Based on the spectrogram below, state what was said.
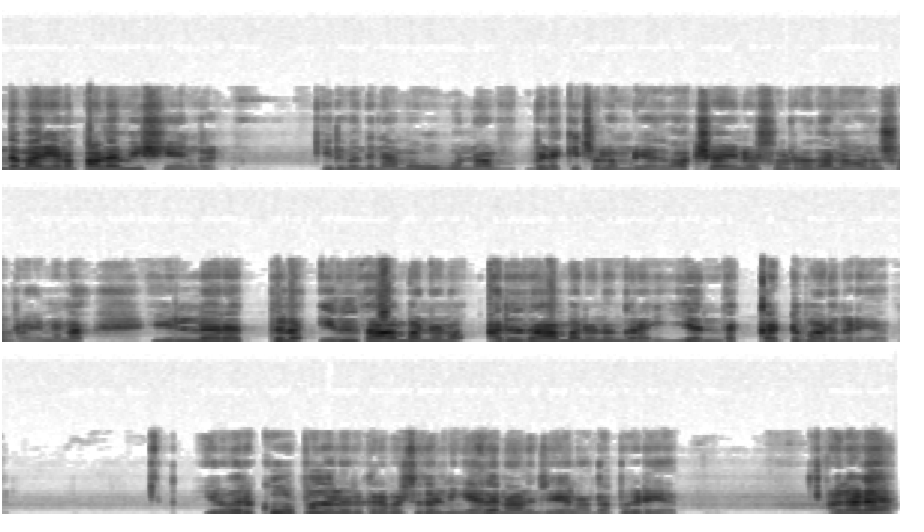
இந்த மாதிரியான பல விஷயங்கள் இது வந்து நாம் ஒவ்வொன்றா விளக்கி சொல்ல முடியாது. வாக்ஷாயனர் சொல்கிறதா நானும் சொல்கிறேன் என்னென்னா இல்லறத்தில் இதுதான் பண்ணணும் அதுதான் பண்ணணுங்கிற எந்த கட்டுப்பாடும் கிடையாது. இருவருக்கும் ஒப்புதல் இருக்கிற பட்சத்தில் நீங்கள் எதனாலும் செய்யலாம். தப்பு கிடையாது. அதனால்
